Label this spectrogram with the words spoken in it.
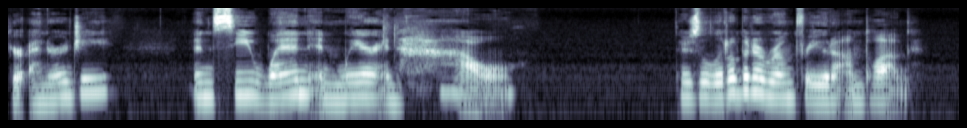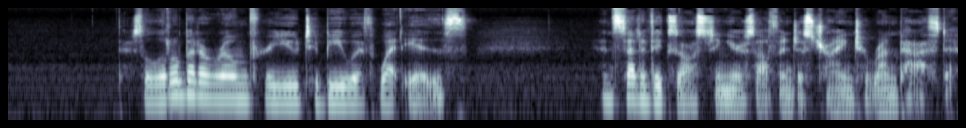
your energy, and see when and where and how there's a little bit of room for you to unplug. There's a little bit of room for you to be with what is instead of exhausting yourself and just trying to run past it.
